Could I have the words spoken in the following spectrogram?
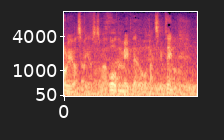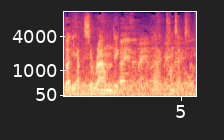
probably about something else as well. Or then maybe they're all about the same thing. But you have the surrounding uh, context of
